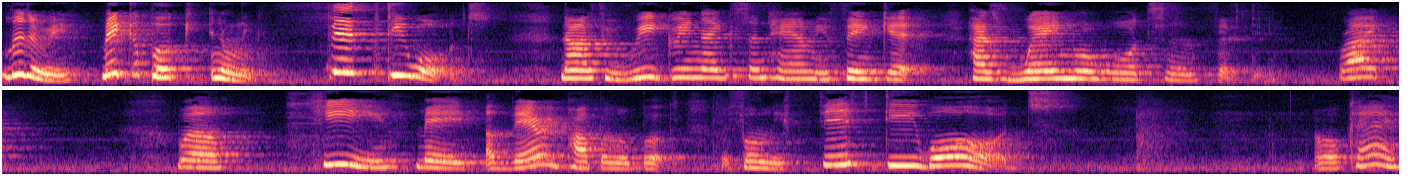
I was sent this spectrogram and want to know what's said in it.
literally make a book in only 50 words. Now, if you read Green Eggs and Ham, you think it has way more words than 50, right? Well, he made a very popular book with only 50 words. Okay,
